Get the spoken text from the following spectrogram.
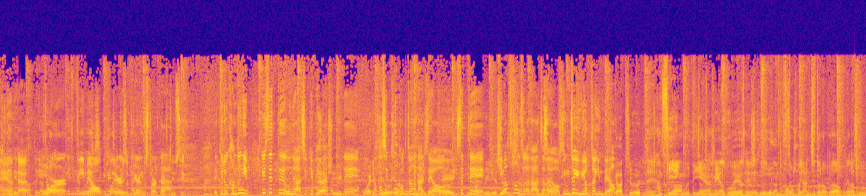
and that more female players appear in the StarCraft 2 scene. 아, 네 그리고 감독님 1세트 오늘 아쉽게 패배하셨는데 아, 사실 큰. 걱정은 안 돼요. is, they could not 2세트에 really 김학수 선수가 나왔잖아요. 굉장히 uh, 위협적인데요. 네, competing 학수가 with the uh, male players, which is a little bit unfortunate. 거의 안 지더라고요. 그래가지고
